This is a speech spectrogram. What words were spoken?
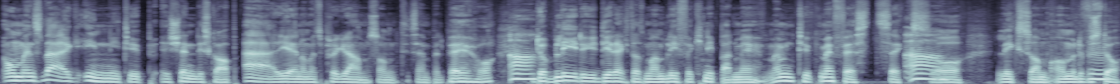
om ens väg in i typ kändisskap är genom ett program som till exempel PH, Ja. då blir det ju direkt att man blir förknippad med, men typ med fest, sex Ja. och liksom, om du förstår.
